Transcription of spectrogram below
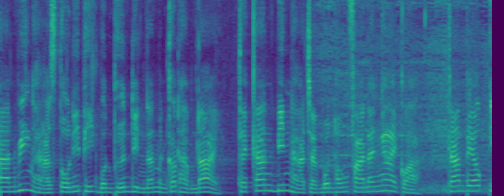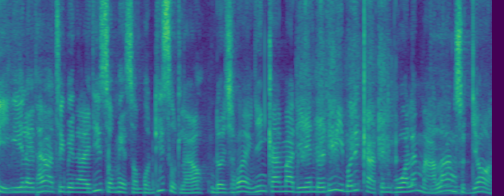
การวิ่งหาสโตนี่พิกบนพื้นดินนั้นมันก็ทำได้ แต่การบินหาจากบนท้องฟ้านั้นง่ายกว่า การไปเอาปีกอีไรท่าจึงเป็นอะไรที่สมเหตุสมผลที่สุดแล้ว โดยเฉพาะอย่างยิ่งการมาดีเอ็นโดยที่มีบริการเป็นวัวและหมาล่างสุดยอด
